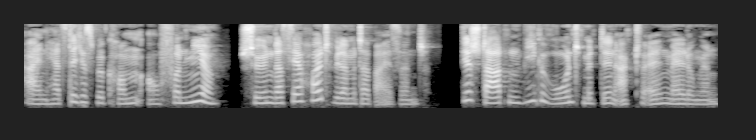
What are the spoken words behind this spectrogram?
ein herzliches Willkommen auch von mir. Schön, dass Sie heute wieder mit dabei sind. Wir starten wie gewohnt mit den aktuellen Meldungen.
